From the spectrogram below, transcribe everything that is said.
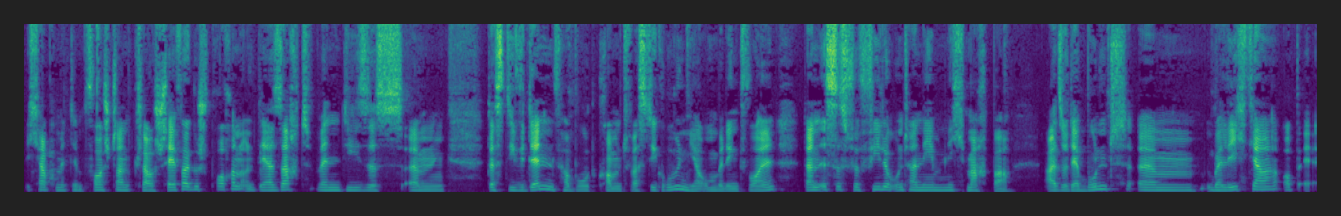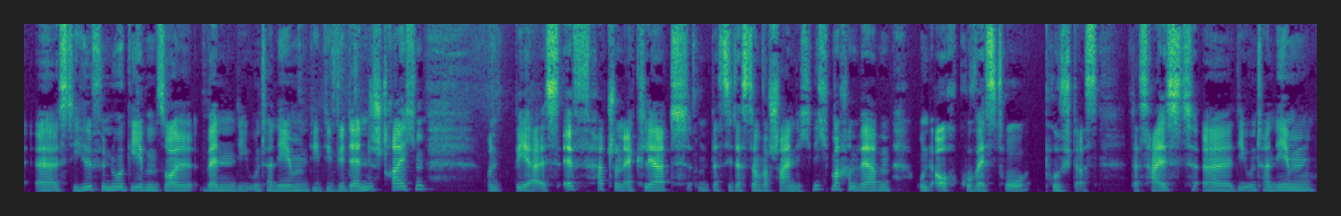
Ich habe mit dem Vorstand Klaus Schäfer gesprochen und der sagt, wenn dieses ähm, das Dividendenverbot kommt, was die Grünen ja unbedingt wollen, dann ist es für viele Unternehmen nicht machbar. Also der Bund ähm, überlegt ja, ob äh, es die Hilfe nur geben soll, wenn die Unternehmen die Dividende streichen. Und BASF hat schon erklärt, dass sie das dann wahrscheinlich nicht machen werden. Und auch Covestro prüft das. Das heißt, äh, die Unternehmen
